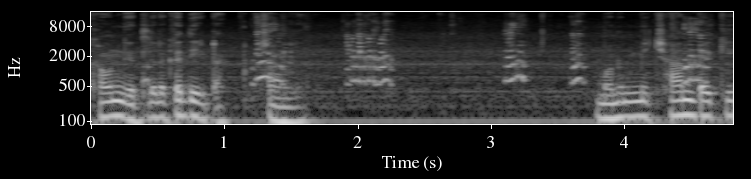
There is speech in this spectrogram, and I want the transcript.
खाऊन घेतलेलं कधी टाक चांगलं. म्हणून मी छानपैकी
